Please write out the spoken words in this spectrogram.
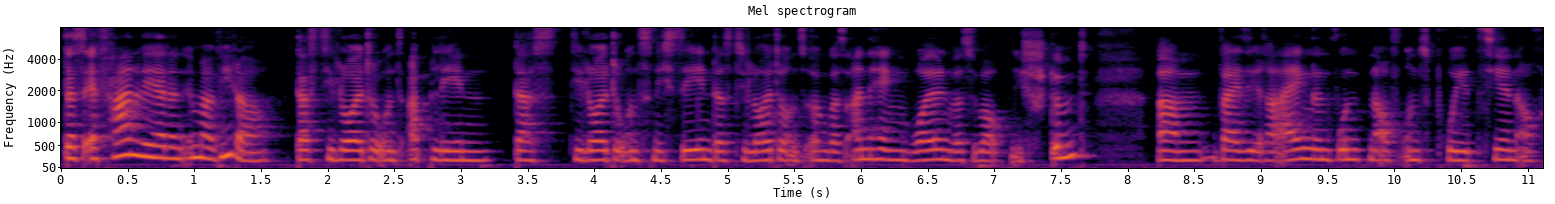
Das erfahren wir ja dann immer wieder, dass die Leute uns ablehnen, dass die Leute uns nicht sehen, dass die Leute uns irgendwas anhängen wollen, was überhaupt nicht stimmt ähm, weil sie ihre eigenen Wunden auf uns projizieren. Auch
